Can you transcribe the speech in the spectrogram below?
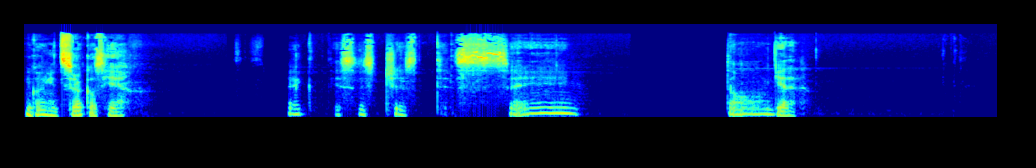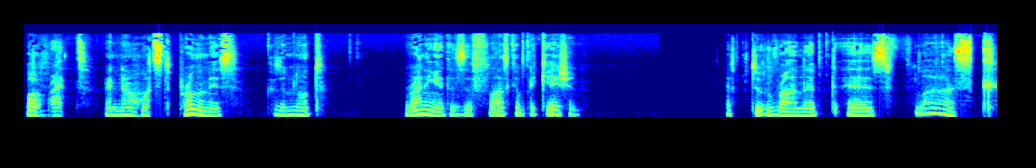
I'm going in circles here. Like This is just the same. Don't get it. All right, I know what's the problem is because I'm not running it as a Flask application. I have to run it as Flask.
